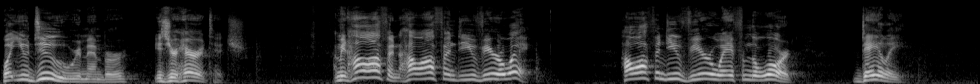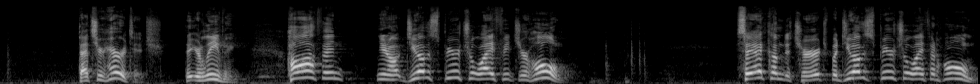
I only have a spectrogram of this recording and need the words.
What you do, remember, is your heritage. I mean, how often, how often do you veer away? How often do you veer away from the Lord? Daily. That's your heritage that you're leaving. How often, you know, do you have a spiritual life at your home? Say, I come to church, but do you have a spiritual life at home?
